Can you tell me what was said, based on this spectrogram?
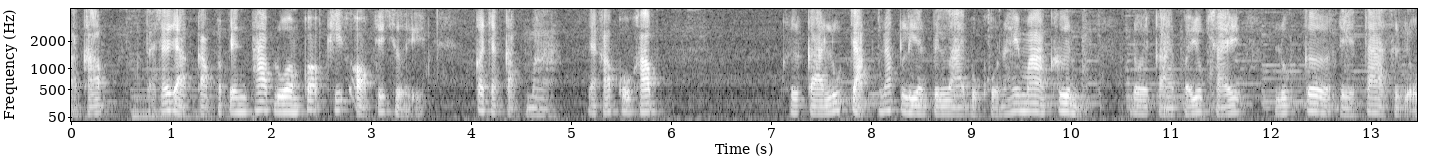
นะครับ แต่ถ้าอยากกลับมาเป็นภาพรวมก็คลิกออกเฉยๆ ก็จะกลับมานะครับครูครับ คือการรู้จักนักเรียนเป็นรายบุคคลให้มากขึ้น โดยการประยุกต์ใช้ Looker Data Studio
